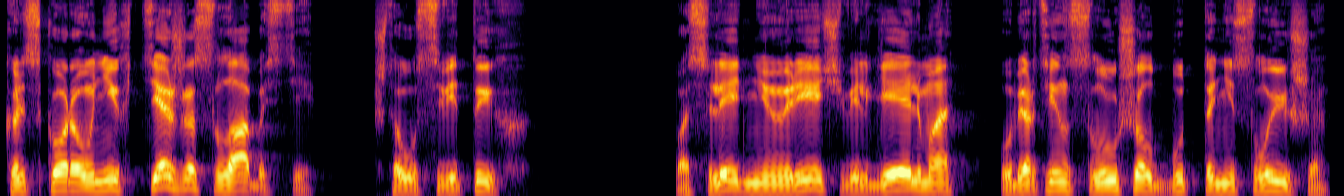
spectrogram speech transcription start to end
коль скоро у них те же слабости, что у святых. Последнюю речь Вильгельма Убертин слушал, будто не слыша.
